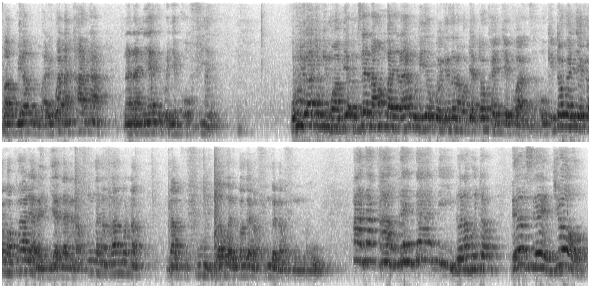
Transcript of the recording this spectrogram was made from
babu yangu alikuwa anakaa na na nani yake kwenye kofia. Huyu hata ukimwambia mzee, naomba hela yangu niliyo kuwekeza, nakwambia toka nje kwanza. Ukitoka nje kama pale, anaingia ndani, anafunga na mlango na na kufuli. Babu alikuwa anafunga na funguo, anakaa mle ndani, ndio anamuita Deus, njoo.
